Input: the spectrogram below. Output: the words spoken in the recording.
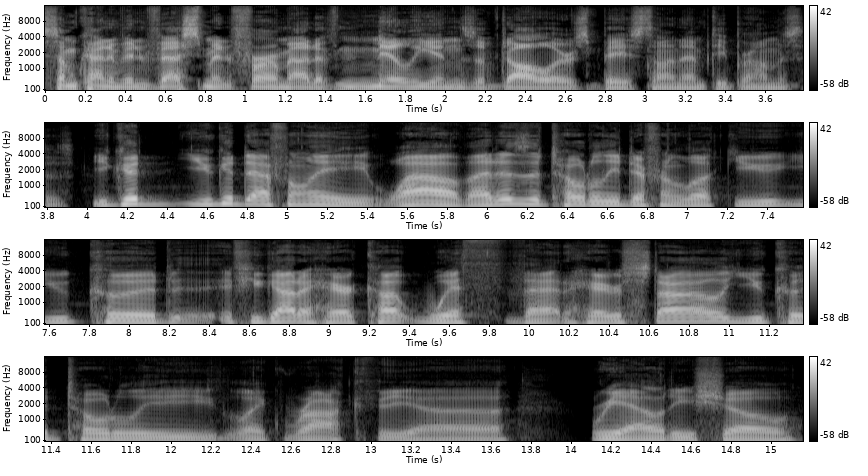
some kind of investment firm out of millions of dollars based on empty promises. You could you could definitely wow, that is a totally different look. You you could if you got a haircut with that hairstyle, you could totally like rock the uh reality show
